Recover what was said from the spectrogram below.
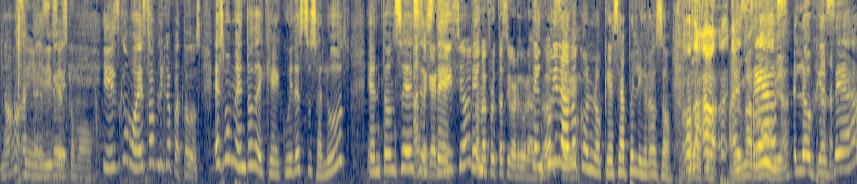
¿no? Sí, Este, dices como- Y es como, esto aplica para todos. Es momento de que cuides tu salud, entonces... Haz este, ejercicio, come frutas y verduras, Ten ¿no? cuidado Sí. con lo que sea peligroso. O Hay sea, una- ah, hay una seas rubia. Lo que seas,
